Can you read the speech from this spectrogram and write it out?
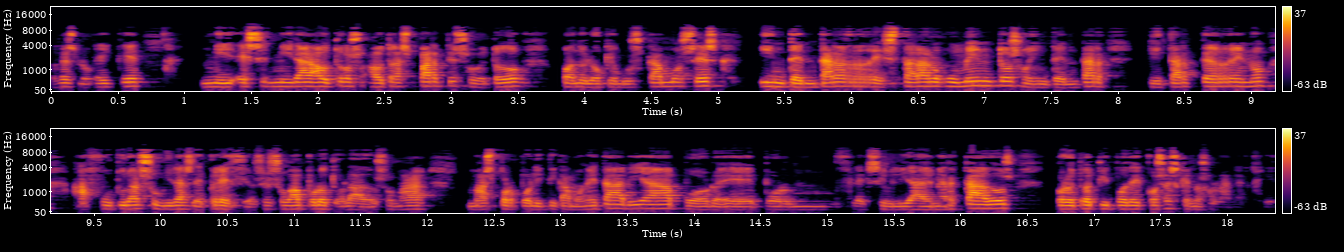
Entonces, lo que hay que es mirar a, otros, a otras partes, sobre todo cuando lo que buscamos es intentar restar argumentos o intentar quitar terreno a futuras subidas de precios. Eso va por otro lado, eso va más por política monetaria, por, eh, por flexibilidad de mercados, por otro tipo de cosas que no son la energía.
